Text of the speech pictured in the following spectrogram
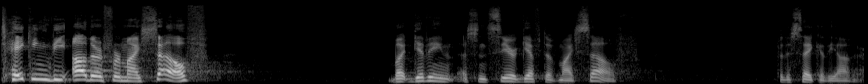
taking the other for myself, but giving a sincere gift of myself for the sake of the other.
